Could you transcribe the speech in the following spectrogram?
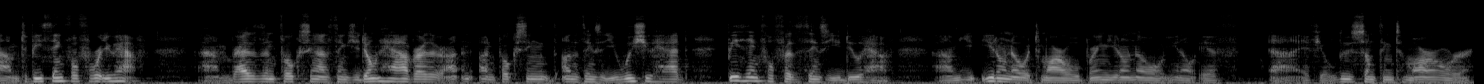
um, to be thankful for what you have. Um, rather than focusing on the things you don't have, rather on, on, focusing on the things that you wish you had, be thankful for the things that you do have. Um, you, you don't know what tomorrow will bring. You don't know, you know, if uh, if you'll lose something tomorrow or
